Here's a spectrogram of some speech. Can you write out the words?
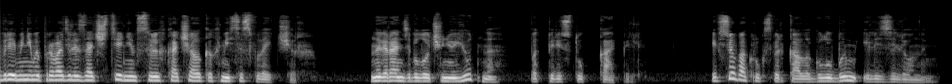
времени мы проводили за чтением в своих качалках миссис Флетчер. На веранде было очень уютно под перестук капель, и все вокруг сверкало голубым или зеленым.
